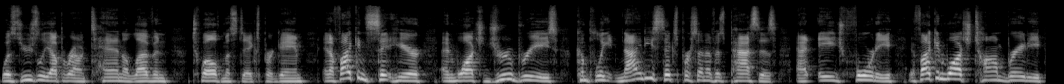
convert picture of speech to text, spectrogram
was usually up around 10, 11, 12 mistakes per game. And if I can sit here and watch Drew Brees complete 96% of his passes at age 40, if I can watch Tom Brady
